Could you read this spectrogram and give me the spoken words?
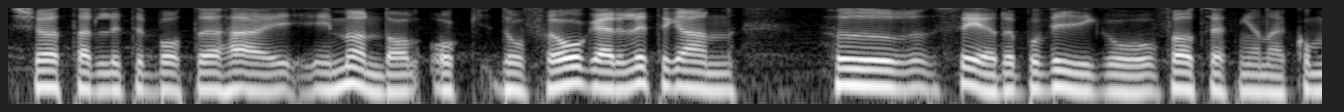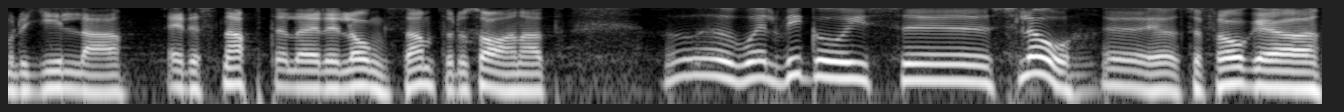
tjötade lite borta här i, Mölndal och då frågade lite grann hur ser du på Vigo och förutsättningarna? Kommer du gilla, är det snabbt eller är det långsamt? Och då sa han att oh, well Vigo is uh, slow. Uh, så frågade jag,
